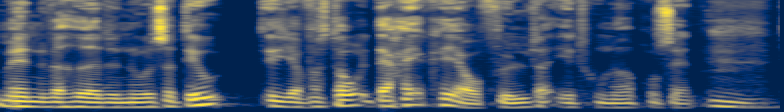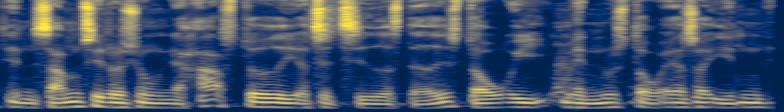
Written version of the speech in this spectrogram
Men hvad hedder det nu? Så det er jo, det, jeg forstår, der her kan jeg jo følge dig 100%. Mm. Det er den samme situation, jeg har stået i, og til tider stadig står i, men nu står jeg så i den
